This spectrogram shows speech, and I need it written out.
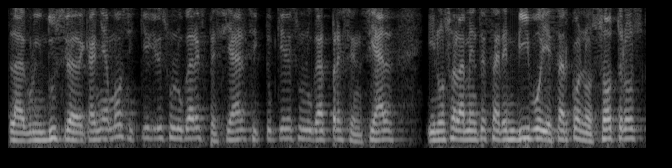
la, agroindustria del cáñamo, si quieres un lugar especial, si tú quieres un lugar presencial y no solamente estar en vivo y estar con nosotros,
